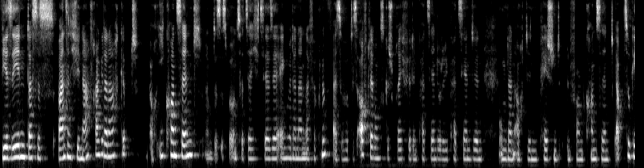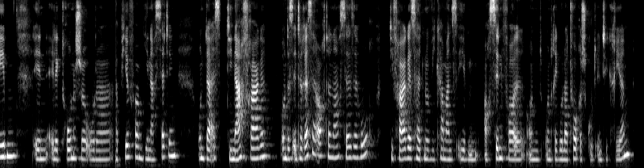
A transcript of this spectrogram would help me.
Wir sehen, dass es wahnsinnig viel Nachfrage danach gibt. Auch E-Consent, ähm, das ist bei uns tatsächlich sehr, sehr eng miteinander verknüpft. Also das Aufklärungsgespräch für den Patient oder die Patientin, um dann auch den Patient-Informed Consent abzugeben in elektronische oder Papierform, je nach Setting. Und da ist die Nachfrage und das Interesse auch danach sehr, sehr hoch. Die Frage ist halt nur, wie kann man es eben auch sinnvoll und, und regulatorisch gut integrieren.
